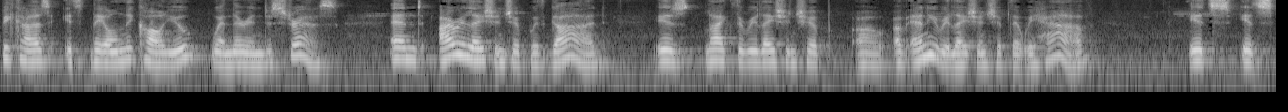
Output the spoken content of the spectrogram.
Because it's they only call you when they're in distress. And our relationship with God is like the relationship uh, of any relationship that we have. It's it's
